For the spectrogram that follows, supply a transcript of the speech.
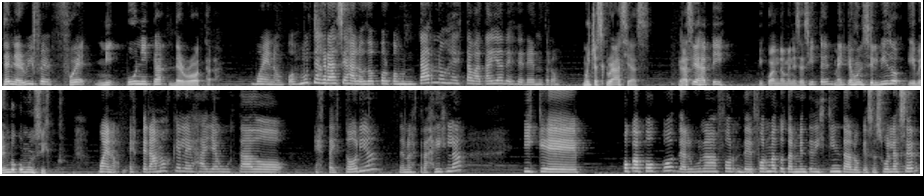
Tenerife fue mi única derrota. Bueno, pues muchas gracias a los dos por contarnos esta batalla desde dentro. Muchas gracias. Gracias a ti. Y cuando me necesite, me echas un silbido y vengo como un cisco. Bueno, esperamos que les haya gustado esta historia de nuestras islas y que poco a poco, de alguna de forma totalmente distinta a lo que se suele hacer,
